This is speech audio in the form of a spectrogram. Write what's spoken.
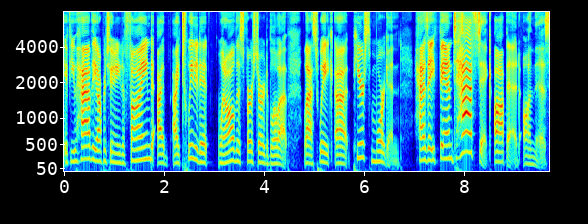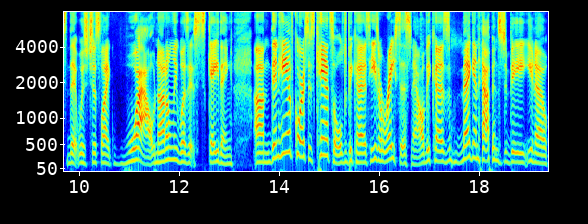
if you have the opportunity to find, I I tweeted it when all this first started to blow up last week. Uh, Piers Morgan has a fantastic op ed on this that was just like, wow. Not only was it scathing, um, then he, of course, is canceled because he's a racist now because Meghan happens to be, you know,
